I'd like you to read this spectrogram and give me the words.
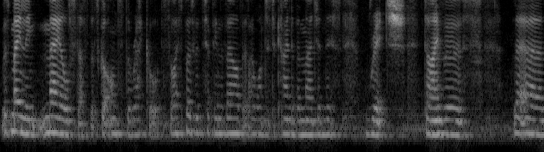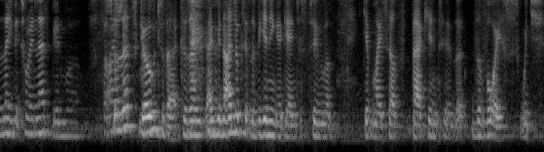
it was mainly male stuff that's got onto the record. So I suppose with Tipping the Velvet, I wanted to kind of imagine this rich, diverse uh, late Victorian lesbian world. So, so let's go to that because I, I mean I looked at the beginning again just to um, get myself back into the the voice, which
